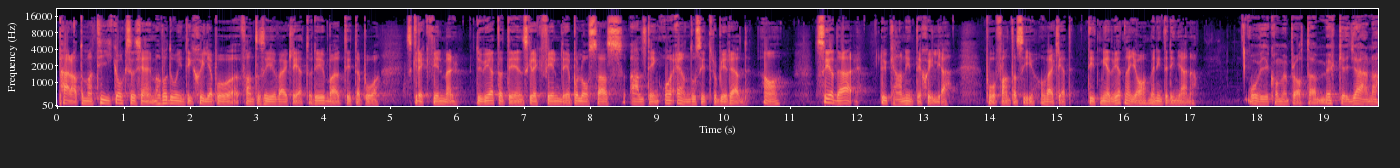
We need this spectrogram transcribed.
per automatik också känner, men vadå inte skilja på fantasi och verklighet? Och det är ju bara att titta på skräckfilmer. Du vet att det är en skräckfilm, det är på låtsas, allting och ändå sitter du och blir rädd. Ja, se där. Du kan inte skilja på fantasi och verklighet. Ditt medvetna ja, men inte din hjärna. Och vi kommer prata mycket hjärna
